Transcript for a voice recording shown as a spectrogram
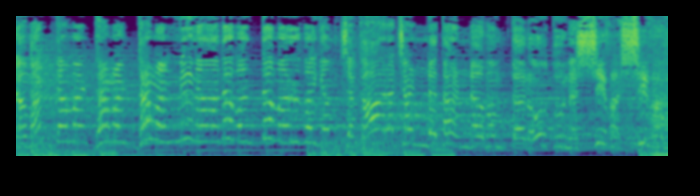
టమట్టమట్టమట్టమన్నినాదవత్తమర్వయం చకార చండ తాండవం తనోతు శివ శివ శివం.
